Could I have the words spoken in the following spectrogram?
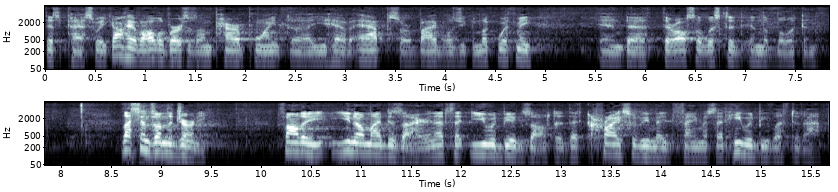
this past week. I'll have all the verses on PowerPoint. Uh, you have apps or Bibles. You can look with me, and uh, they're also listed in the bulletin. Lessons on the journey. Father, you know my desire, and that's that you would be exalted, that Christ would be made famous, that he would be lifted up.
